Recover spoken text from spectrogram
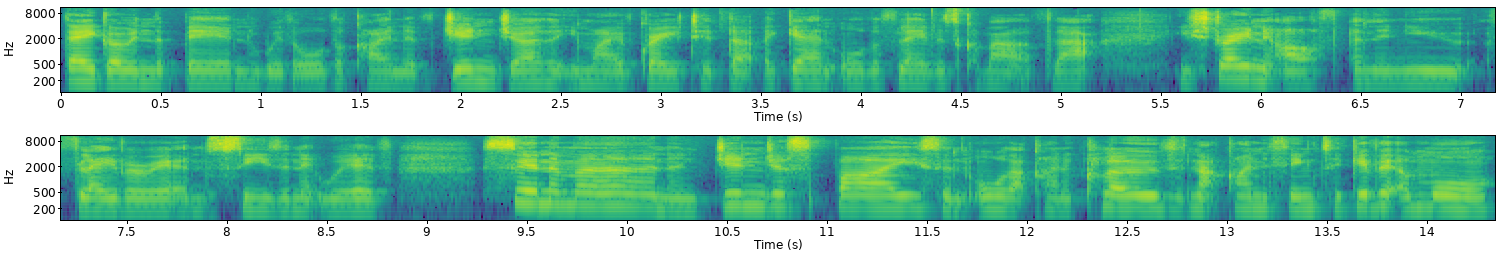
They go in the bin with all the kind of ginger that you might have grated, that again, all the flavours come out of that. You strain it off and then you flavour it and season it with cinnamon and ginger spice and all that kind of cloves and that kind of thing to give it a more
